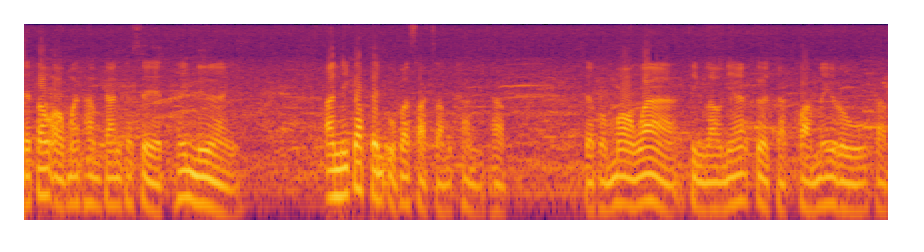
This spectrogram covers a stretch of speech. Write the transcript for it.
จะต้องออกมาทำการเกษตรให้เหนื่อย อันนี้ก็เป็นอุปสรรคสำคัญครับ แต่ผมมองว่าสิ่งเหล่านี้เกิดจากความไม่รู้ครับ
